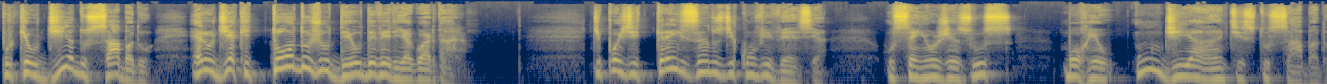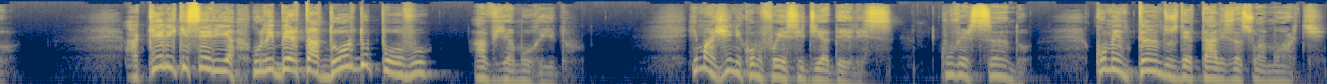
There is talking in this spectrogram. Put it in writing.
porque o dia do sábado era o dia que todo judeu deveria guardar. Depois de três anos de convivência, o Senhor Jesus morreu um dia antes do sábado. Aquele que seria o libertador do povo havia morrido. Imagine como foi esse dia deles, conversando, comentando os detalhes da sua morte.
